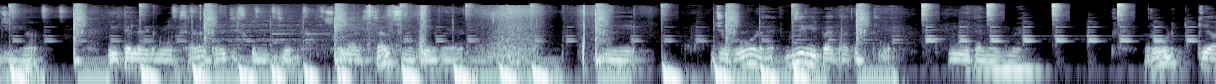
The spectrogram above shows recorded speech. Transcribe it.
जी हाँ नीदरलैंड में एक सड़क है, जिसके नीचे सोलर सेल्स लगे हुए हैं। ये जो रोड है, बिजली पैदा करती है नीदरलैंड में। रोड क्या,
